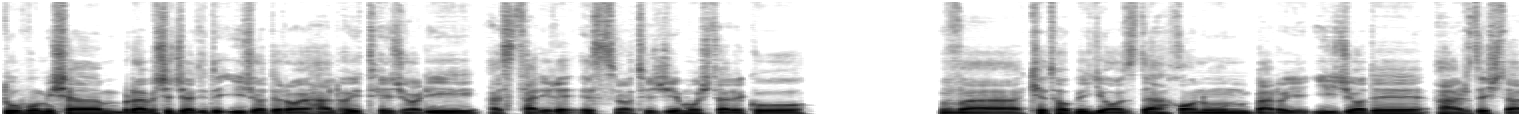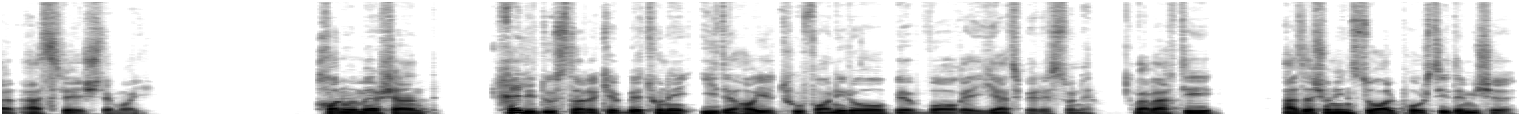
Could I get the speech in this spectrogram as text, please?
دومیشم روش جدید ایجاد راه های تجاری از طریق استراتژی مشترک و و کتاب 11 قانون برای ایجاد ارزش در عصر اجتماعی. خانم مرشند خیلی دوست داره که بتونه ایده های طوفانی رو به واقعیت برسونه و وقتی ازشون این سوال پرسیده میشه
